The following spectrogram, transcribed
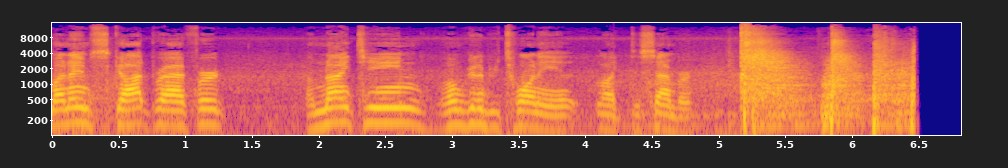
My name's Scott Bradford. I'm 19. I'm going to be 20 like December.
